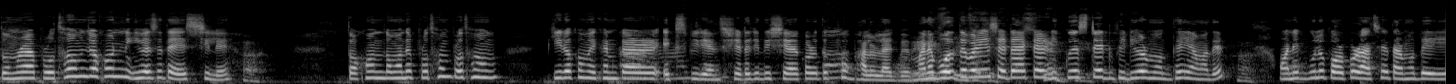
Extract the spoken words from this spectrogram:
তোমরা প্রথম যখন ইউএসএতে এসছিলে হ্যাঁ। তখন তোমাদের প্রথম প্রথম কীরকম এখানকার এক্সপিরিয়েন্স সেটা যদি শেয়ার করো তো খুব ভালো লাগবে। মানে বলতে পারি সেটা একটা রিকোয়েস্টেড ভিডিওর মধ্যেই আমাদের। হ্যাঁ। অনেকগুলো পরপর আছে তার মধ্যে এই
